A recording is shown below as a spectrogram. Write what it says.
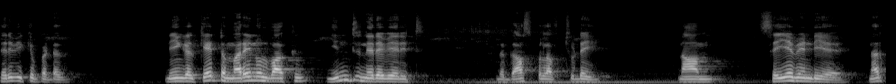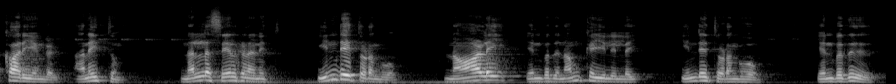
தெரிவிக்கப்பட்டது. நீங்கள் கேட்ட மறைநூல் வாக்கு இன்று நிறைவேறிற்று. த காஸ்பிள் ஆஃப் டுடே நாம் செய்ய வேண்டிய நற்காரியங்கள் அனைத்தும் நல்ல செயல்கள் அனைத்தும் இன்றே தொடங்குவோம். நாளை என்பது நம் கையில் இல்லை. இன்றே தொடங்குவோம். என்பது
